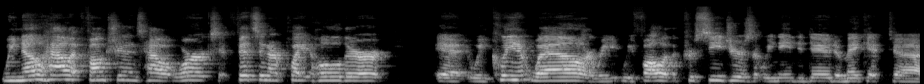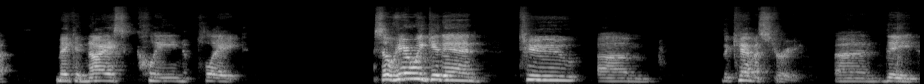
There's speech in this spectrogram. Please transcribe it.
We know how it functions, how it works. It fits in our plate holder. It, we clean it well, or we, we follow the procedures that we need to do to make it uh, make a nice, clean plate. So here we get in to um, the chemistry and the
